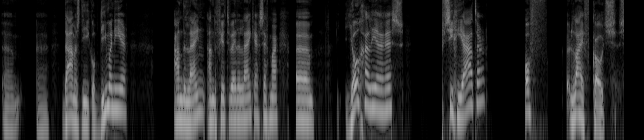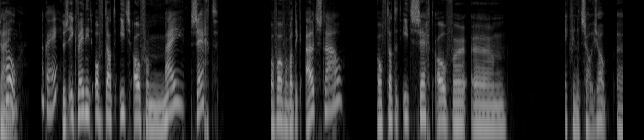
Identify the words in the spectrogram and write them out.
ehm, eh, dames die ik op die manier aan de lijn, aan de virtuele lijn krijg, zeg maar. ehm yogalerares, psychiater of life coach zijn. Oh, oké. Dus ik weet niet of dat iets over mij zegt. Of over wat ik uitstraal. Of dat het iets zegt over. ik vind het sowieso eh,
